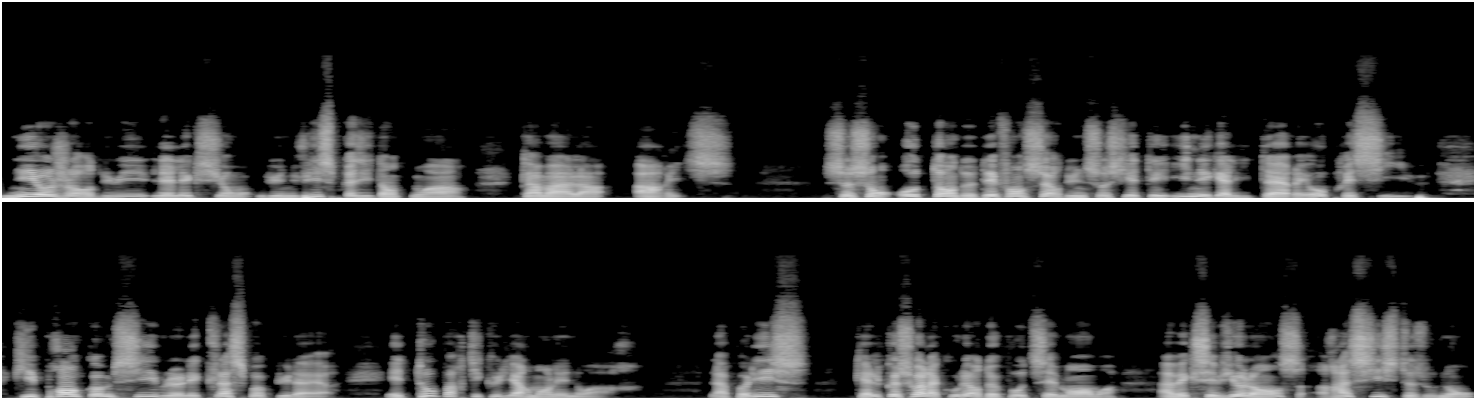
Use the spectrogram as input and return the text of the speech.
ni aujourd'hui l'élection d'une vice-présidente noire, Kamala Harris. Ce sont autant de défenseurs d'une société inégalitaire et oppressive, qui prend comme cible les classes populaires, et tout particulièrement les Noirs. La police, quelle que soit la couleur de peau de ses membres, avec ses violences, racistes ou non,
